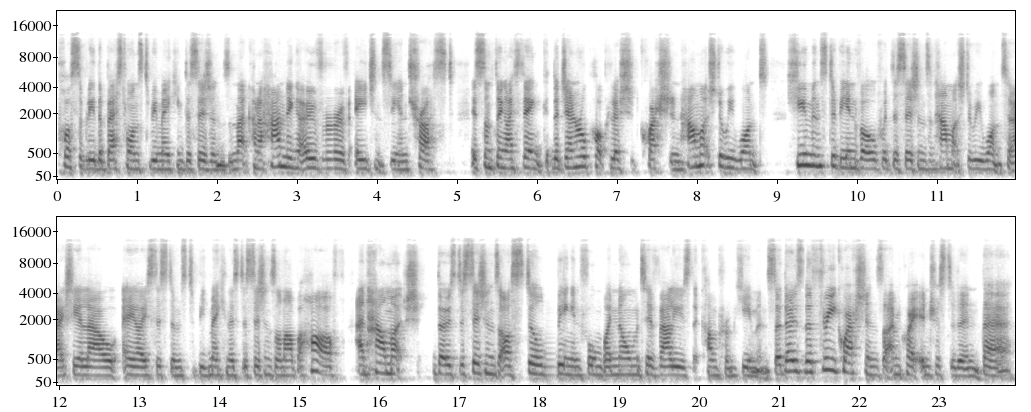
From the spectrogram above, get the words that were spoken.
possibly the best ones to be making decisions. And that kind of handing over of agency and trust is something I think the general populace should question. How much do we want humans to be involved with decisions and how much do we want to actually allow AI systems to be making those decisions on our behalf and how much those decisions are still being informed by normative values that come from humans. So those are the three questions that I'm quite interested in there.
